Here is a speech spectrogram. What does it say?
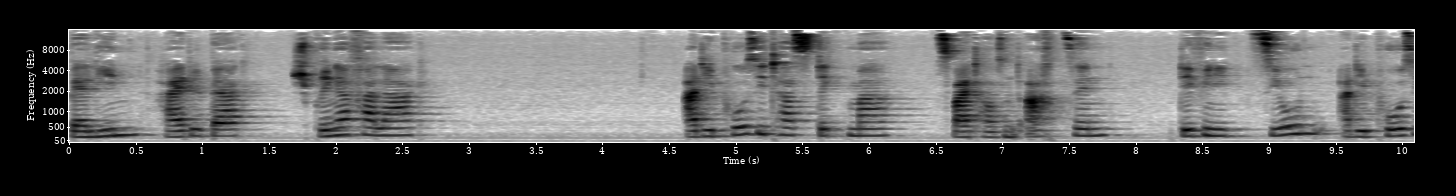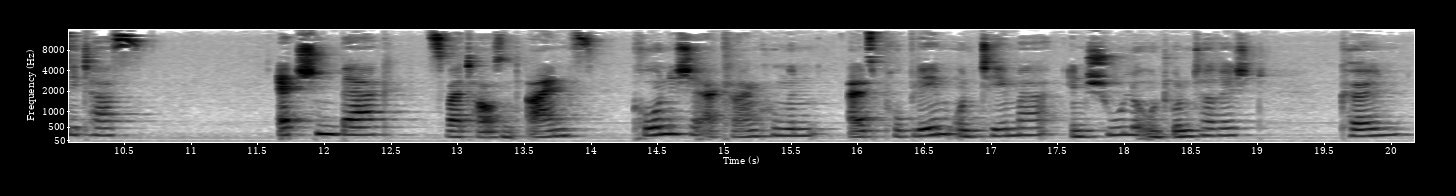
Berlin Heidelberg Springer Verlag Adipositas Stigma 2018 Definition Adipositas Etschenberg 2001 Chronische Erkrankungen als Problem und Thema in Schule und Unterricht Köln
